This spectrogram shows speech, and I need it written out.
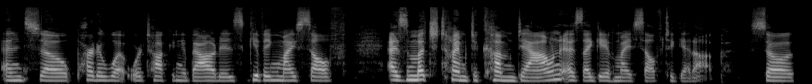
And so part of what we're talking about is giving myself as much time to come down as I gave myself to get up. So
